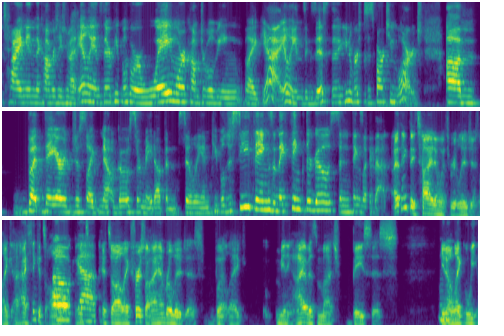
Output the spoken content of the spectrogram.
tying in the conversation about aliens. There are people who are way more comfortable being like, "Yeah, aliens exist. The universe is far too large," um, but they are just like, "No, ghosts are made up and silly," and people just see things and they think they're ghosts and things like that. I think they tie it in with religion. Like, I think it's all. Oh yeah. It's, it's all like. First of all, I am religious, but like, meaning I have as much basis you know mm-hmm. like we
